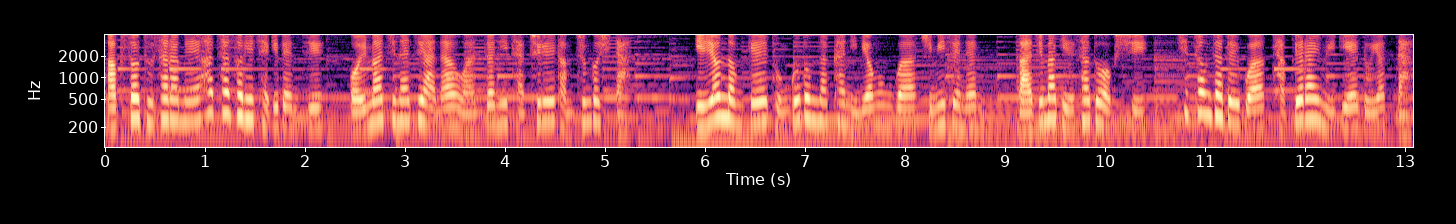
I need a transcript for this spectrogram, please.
앞서 두 사람의 하차설이 제기된 지 얼마 지나지 않아 완전히 자취를 감춘 것이다. 1년 넘게 동고동락한 이명웅과 김희재는 마지막 인사도 없이 시청자들과 작별할 위기에 놓였다.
